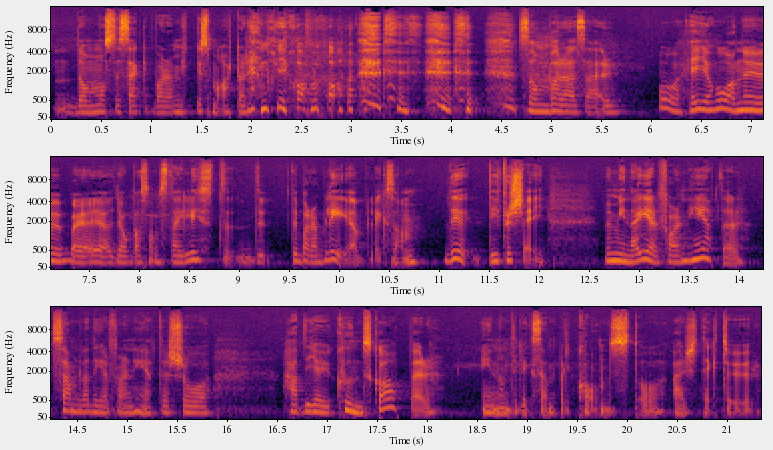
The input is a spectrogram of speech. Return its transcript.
de måste säkert vara mycket smartare än vad jag var. som bara så här, oh, hej och hå, nu börjar jag jobba som stylist. Det, det bara blev liksom. Det, det i och för sig. Med mina erfarenheter, samlade erfarenheter, så hade jag ju kunskaper inom till exempel konst och arkitektur.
